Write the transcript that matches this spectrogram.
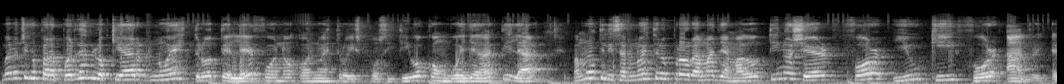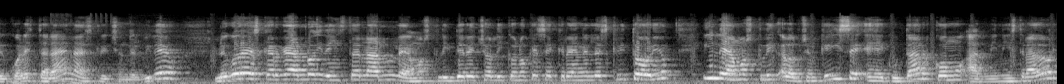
Bueno chicos, para poder desbloquear nuestro teléfono o nuestro dispositivo con huella dactilar, vamos a utilizar nuestro programa llamado TinoShare for Key for Android, el cual estará en la descripción del video. Luego de descargarlo y de instalarlo, le damos clic derecho al icono que se crea en el escritorio y le damos clic a la opción que dice ejecutar como administrador.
